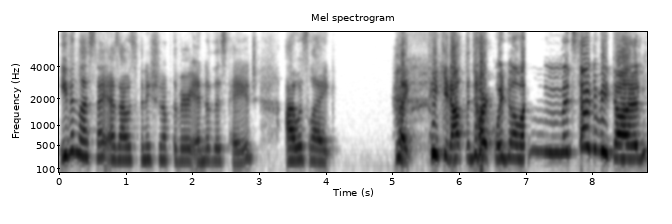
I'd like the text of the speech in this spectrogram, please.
even last night as I was finishing up the very end of this page, I was like like peeking out the dark window. I'm like, "Mm, Mm, it's time to be done.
